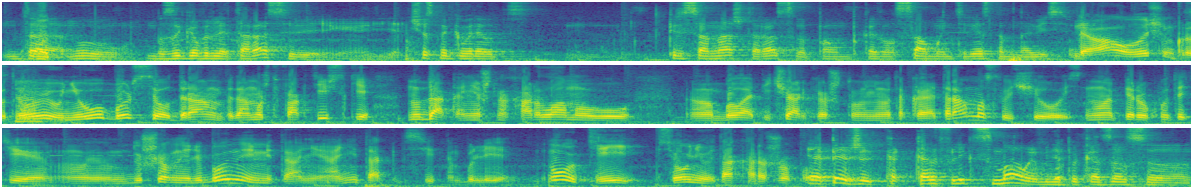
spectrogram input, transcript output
Да, вот. ну, мы заговорили о Тарасове. Я, честно говоря, вот персонаж Тарасова, по-моему, показал самым интересным на весь фильм. Да, он очень крутой. Да. У него больше всего драмы, потому что фактически, ну да, конечно, Харламову э, была печалька, что у него такая травма случилась. Ну, во-первых, вот эти э, душевные любовные метания, они так действительно были, ну окей, все у него и так хорошо получилось. И опять же, конфликт с мамой мне показался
